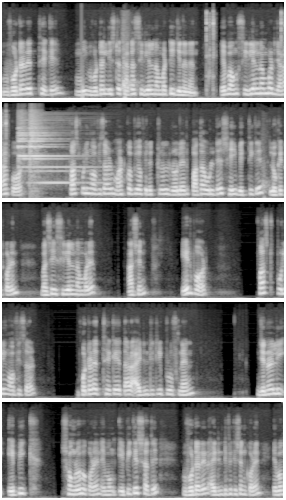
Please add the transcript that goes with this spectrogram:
ভোটারের থেকে এই ভোটার লিস্টে থাকা সিরিয়াল নাম্বারটি জেনে নেন। এবং সিরিয়াল নাম্বার জানার পর first polling officer marked copy of electoral রোলের পাতা উল্টে সেই ব্যক্তিকে লোকেট করেন বা সেই সিরিয়াল নাম্বারে আসেন। এরপর ফার্স্ট পোলিং অফিসার ভোটারের থেকে তার আইডেন্টিটি প্রুফ নেন। জেনারেলি এপিক সংগ্রহ করেন এবং এপিকের সাথে ভোটারের আইডেন্টিফিকেশন করেন এবং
